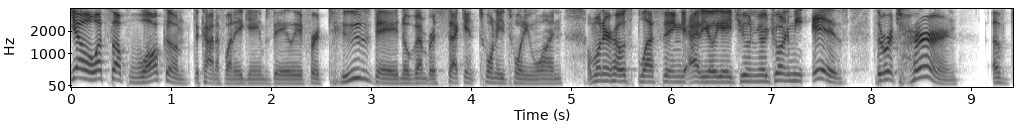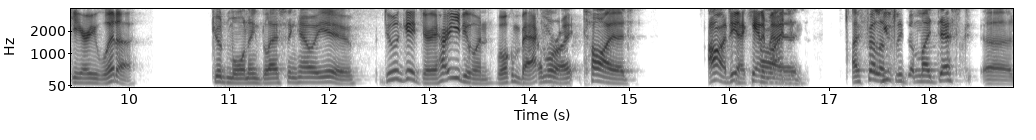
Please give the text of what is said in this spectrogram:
Yo, what's up? Welcome to Kind of Funny Games Daily for Tuesday, November 2nd, 2021. I'm one of your hosts, Blessing Adeoye Jr. Joining me is the return of Gary Whitta. Good morning, Blessing. How are you? Doing good, Gary. How are you doing? Welcome back. I'm all right. Tired. Oh, dude, I can't Tired. imagine. I fell You- asleep at my desk uh,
